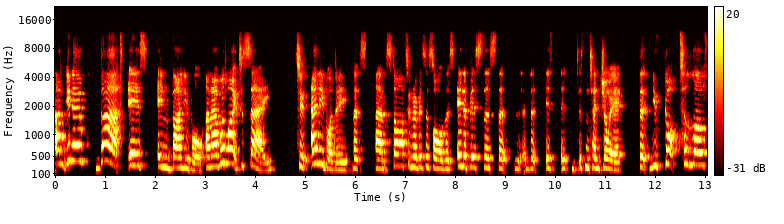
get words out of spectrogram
And you know, that is invaluable. And I would like to say to anybody that's um, starting a business or that's in a business that that is, doesn't enjoy it, that you've got to love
